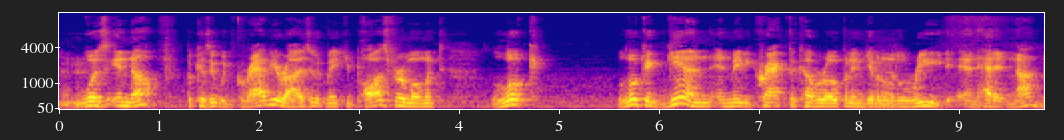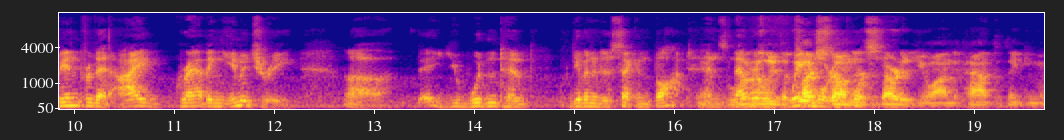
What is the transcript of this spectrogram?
Mm-hmm. was enough because it would grab your eyes, it would make you pause for a moment, look, look again, and maybe crack the cover open and give Mm-hmm. it a little read. And had it not been for that eye grabbing imagery, uh, you wouldn't have given it a second thought. and it's that was literally the touchstone that started you on the path to thinking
